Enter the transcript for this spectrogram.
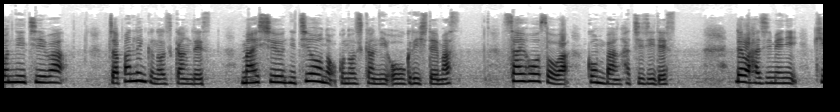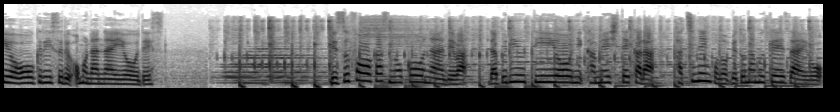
こんにちは。ジャパンリンクの時間です。毎週日曜のこの時間にお送りしています。再放送は今晩8時です。でははじめに今日お送りする主な内容です。ビズフォーカスのコーナーでは WTO に加盟してから8年後のベトナム経済を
